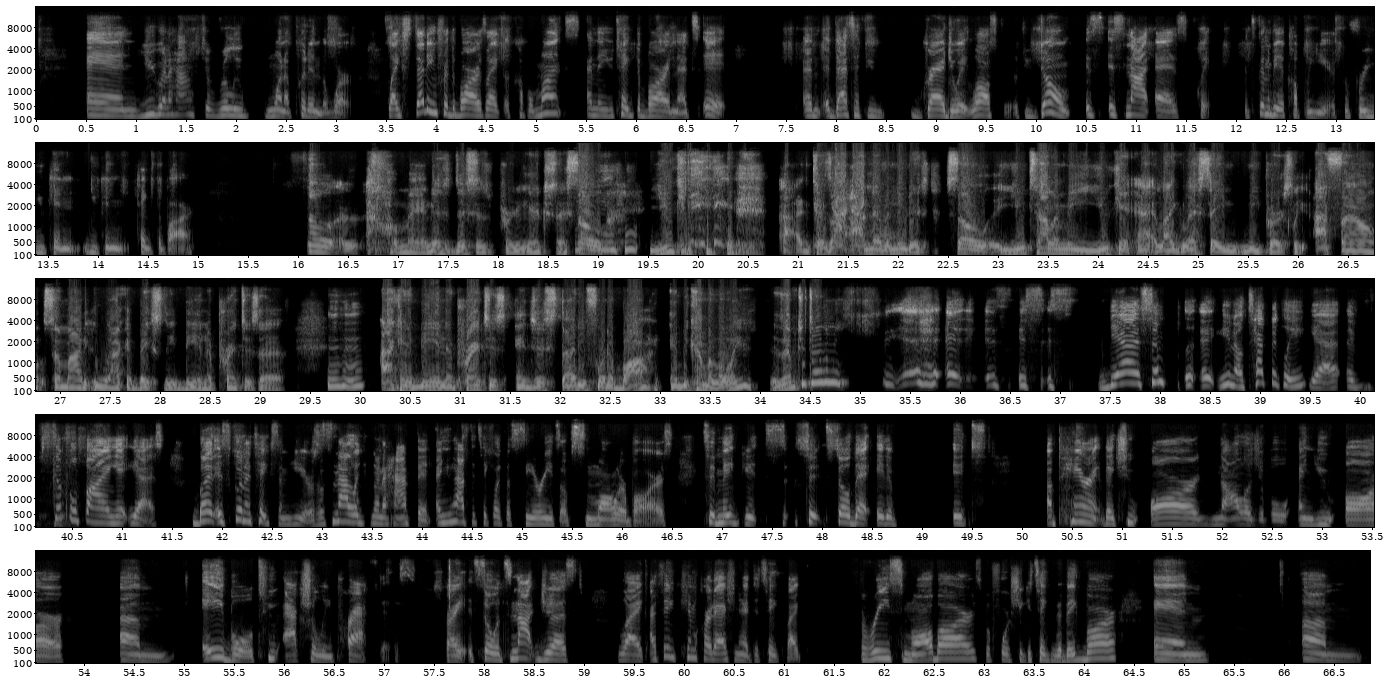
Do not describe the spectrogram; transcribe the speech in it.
and you're going to have to really want to put in the work. Like studying for the bar is like a couple months and then you take the bar and that's it. And that's if you graduate law school. If you don't, it's it's not as quick. It's going to be a couple years before you can you can take the bar. So, oh man, this this is pretty interesting. So you can, because I, I, I, never knew this. So you telling me you can, act, like, let's say me personally, I found somebody who I could basically be an apprentice of. Mm-hmm. I can be an apprentice and just study for the bar and become a lawyer. Is that what you're telling me? Yeah, it's it's it's yeah, sim- uh, uh, you know, technically, yeah, simplifying it, yes, but it's going to take some years. It's not like going to happen, and you have to take like a series of smaller bars to make it so, so that it it's apparent that you are knowledgeable and you are um, able to actually practice, right? So it's not just like I think Kim Kardashian had to take like three small bars before she could take the big bar, and um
